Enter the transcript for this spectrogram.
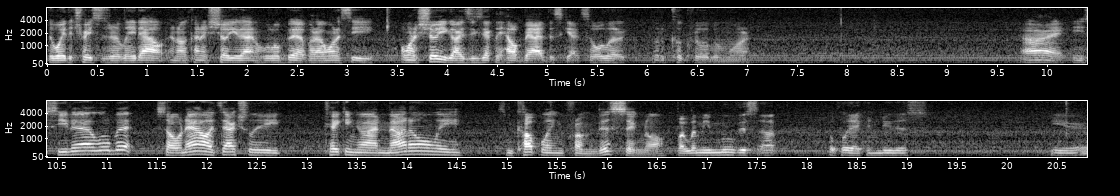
the way the traces are laid out, and I'll kind of show you that in a little bit. But I want to see, I want to show you guys exactly how bad this gets. So we'll let it, let it cook for a little bit more. All right, you see that a little bit? So now it's actually taking on not only some coupling from this signal, but let me move this up. Hopefully I can do this here.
